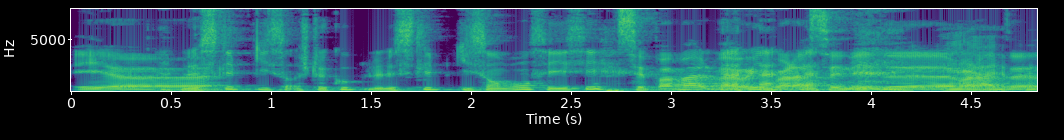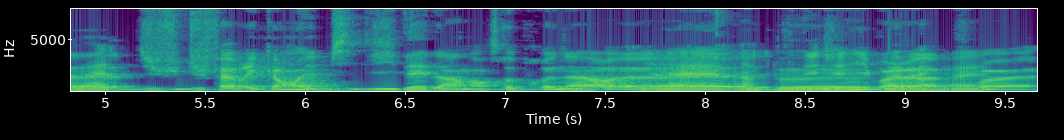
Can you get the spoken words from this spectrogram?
Et euh, Le slip qui sent, je te coupe, le slip qui sent bon, c'est ici? C'est pas mal, bah oui, voilà, c'est né de, voilà, de, du, du, fabricant et puis de l'idée d'un entrepreneur, euh, un peu, génie, voilà, pour, euh,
